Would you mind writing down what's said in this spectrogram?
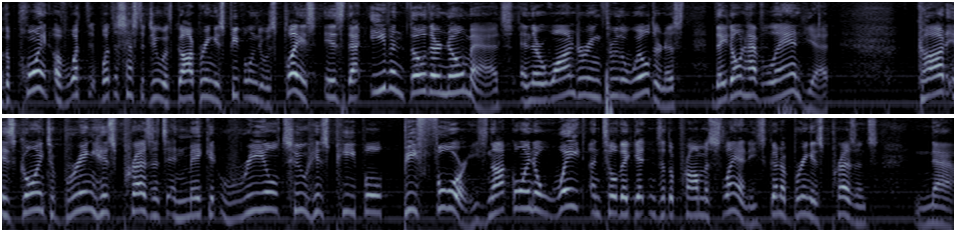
But the point of what, what this has to do with God bringing his people into his place is that even though they're nomads and they're wandering through the wilderness, they don't have land yet. God is going to bring his presence and make it real to his people before. He's not going to wait until they get into the promised land. He's going to bring his presence now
